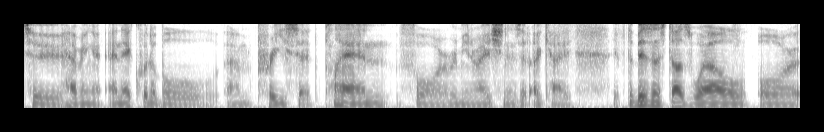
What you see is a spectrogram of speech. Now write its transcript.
to having a, an equitable um, preset plan for remuneration is that okay, if the business does well or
